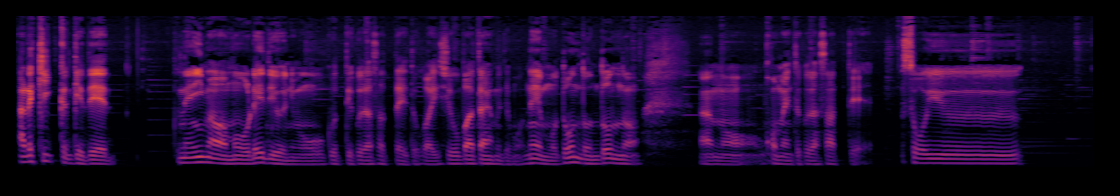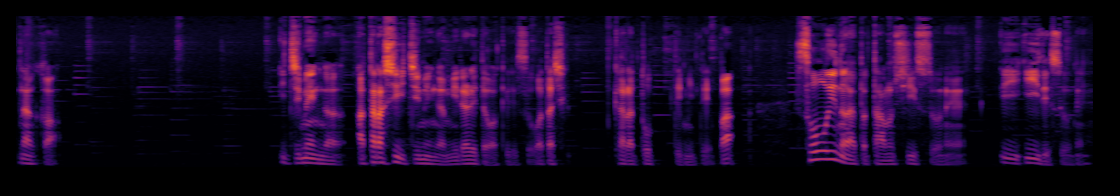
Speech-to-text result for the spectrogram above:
あれきっかけで、ね、今はもうレディオにも送ってくださったりとか、石オーバータイムでもね、もうどんどんどんどん、あの、コメントくださって、そういう、なんか、一面が、新しい一面が見られたわけですよ。私から撮ってみてば。そういうのはやっぱ楽しいですよね。い、いいですよね。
